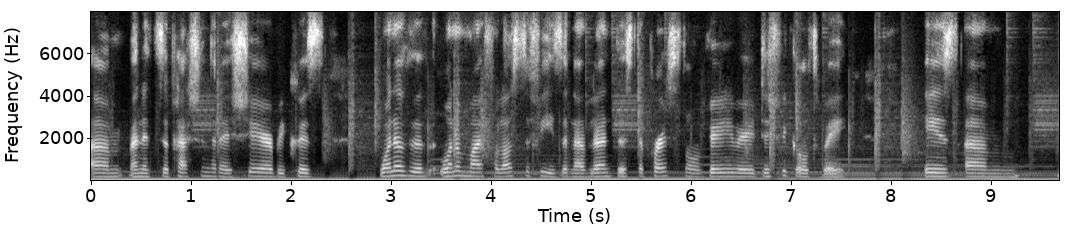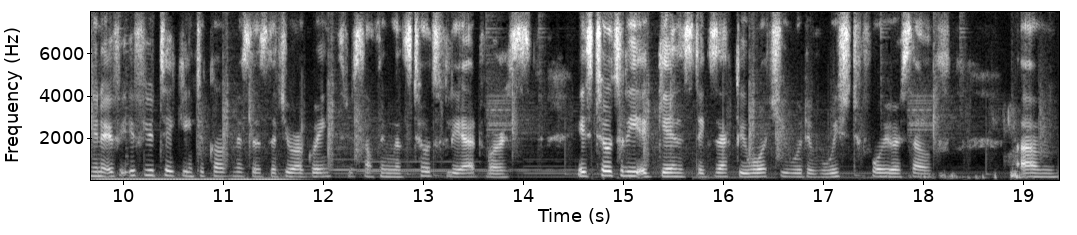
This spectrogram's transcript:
um, and it's a passion that I share because one of the one of my philosophies, and I've learned this the personal, very very difficult way, is um, you know if if you take into cognizance that you are going through something that's totally adverse, is totally against exactly what you would have wished for yourself. Um,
